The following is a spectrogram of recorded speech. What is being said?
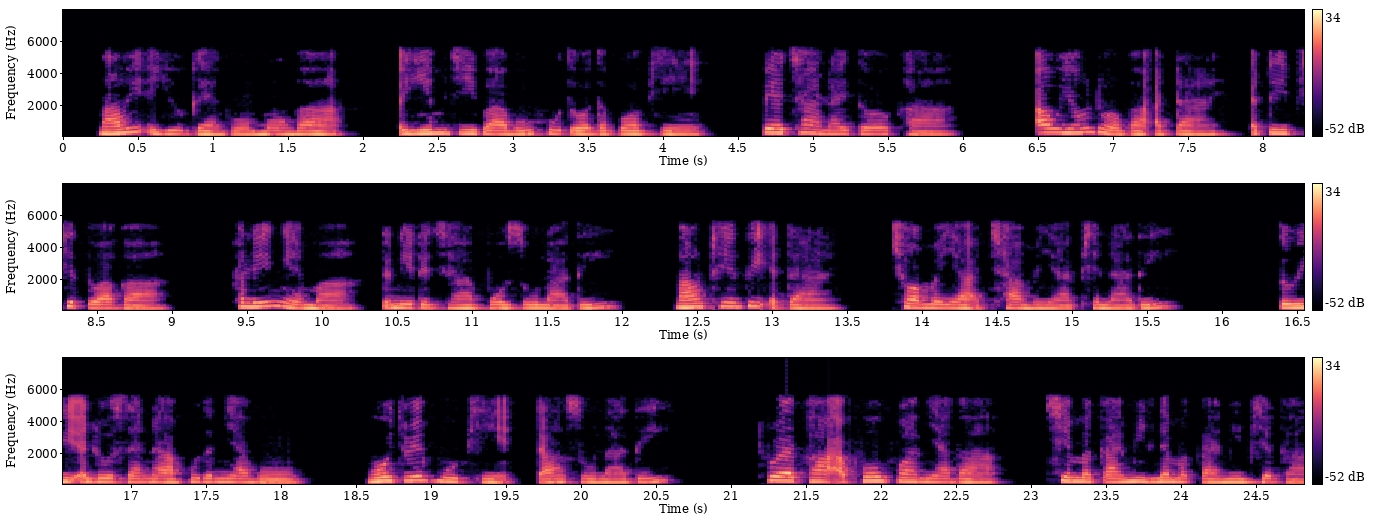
။မောင်၏အယူခံကို မွန်က အရေးမကြီးပါဘူးဟုသောသဘောဖြင့် ပယ်ချလိုက်သောအခါ အောက်ရုံးတော်ကအတိုင်း အတီဖြစ်သွားကကလေးငယ်မှာ တနေ့တခြား ပိုဆိုးလာသည်။ မောင်ထင်သည့်အတိုင်း ချော့မရချမရဖြစ်လာသည်။သူ၏အလိုဆန္ဒဟူသမျှကို ငိုကြွေးမှုဖြင့်တောင်းဆိုလာသည်။ထိုအခါအဖိုးအဖွားများကခြေမကိုင်မိလက်မကိုင်မိဖြစ်ကာ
